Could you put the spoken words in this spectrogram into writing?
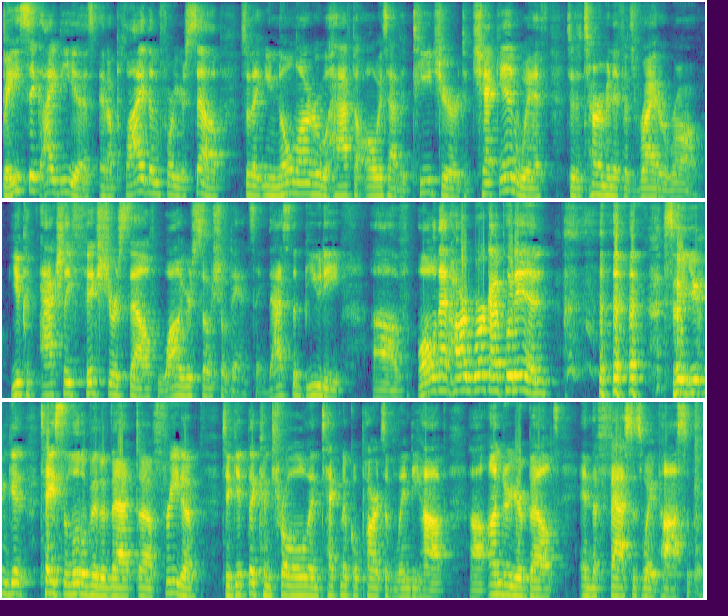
basic ideas and apply them for yourself so that you no longer will have to always have a teacher to check in with to determine if it's right or wrong. You can actually fix yourself while you're social dancing. That's the beauty of all that hard work I put in so you can get taste a little bit of that uh, freedom to get the control and technical parts of Lindy Hop uh, under your belt in the fastest way possible.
